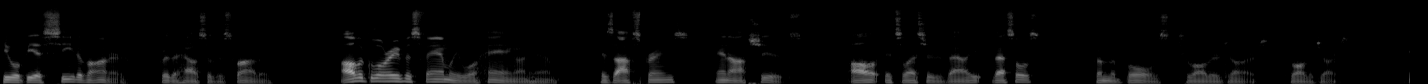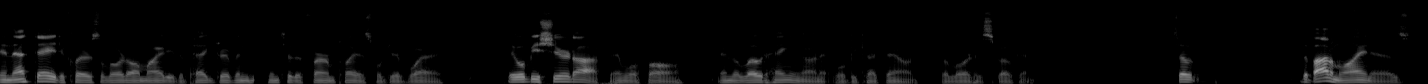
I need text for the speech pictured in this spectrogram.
He will be a seat of honor for the house of his father. All the glory of his family will hang on him, his offsprings and offshoots, all its lesser value, vessels, from the bowls to all their jars, to all the jars. In that day, declares the Lord Almighty, the peg driven into the firm place will give way. It will be sheared off and will fall, and the load hanging on it will be cut down. The Lord has spoken. So, the bottom line is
